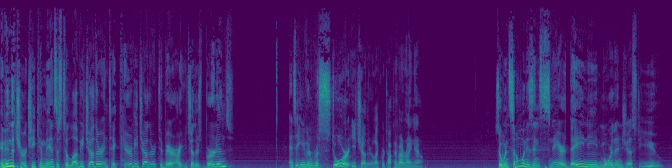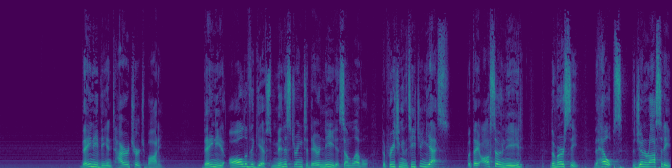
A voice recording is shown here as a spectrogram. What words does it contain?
And in the church, he commands us to love each other and take care of each other, to bear our, each other's burdens, and to even restore each other, like we're talking about right now. So when someone is ensnared, they need more than just you. They need the entire church body. They need all of the gifts ministering to their need at some level. The preaching and the teaching, yes, but they also need the mercy, the helps, the generosity,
